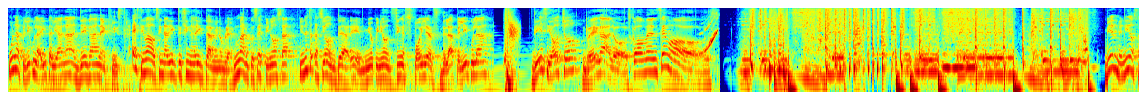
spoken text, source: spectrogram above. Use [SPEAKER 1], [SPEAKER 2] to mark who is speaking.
[SPEAKER 1] Una película italiana llega a Netflix. Estimados sin adicto y sin adicta, mi nombre es Marcos Espinosa y en esta ocasión te daré mi opinión sin spoilers de la película 18 regalos. ¡Comencemos!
